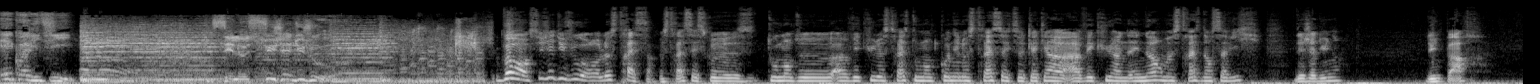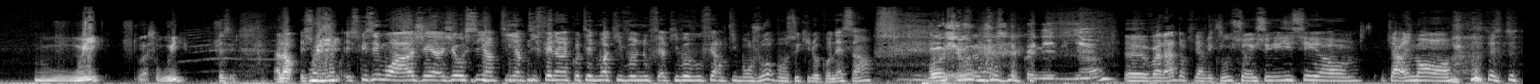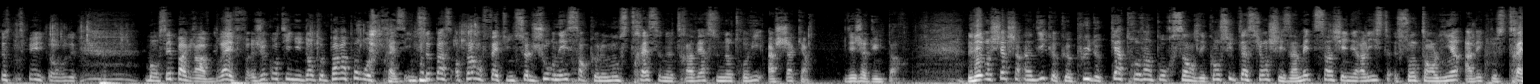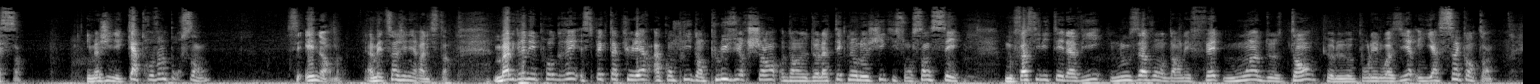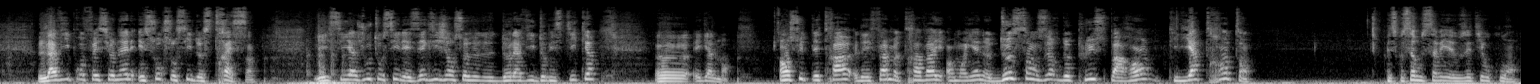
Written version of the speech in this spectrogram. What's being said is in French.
Equality. C'est le sujet du jour. Bon, sujet du jour, le stress. Le stress, est-ce que tout le monde euh, a vécu le stress Tout le monde connaît le stress Est-ce que quelqu'un a vécu un énorme stress dans sa vie? Déjà d'une? D'une part? Oui, de toute façon, oui. Alors, excusez- excusez-moi, j'ai j'ai aussi un petit un petit félin à côté de moi qui veut nous faire qui veut vous faire un petit bonjour pour ceux qui le connaissent. Hein. Bonjour, moi je te connais bien. Euh, voilà, donc il est avec nous. Il s'est, euh, carrément. bon, c'est pas grave. Bref, je continue. Donc, par rapport au stress, il ne se passe pas en fait une seule journée sans que le mot stress ne traverse notre vie à chacun. Déjà d'une part. Les recherches indiquent que plus de 80% des consultations chez un médecin généraliste sont en lien avec le stress. Imaginez, 80%. C'est énorme. Un médecin généraliste. Malgré les progrès spectaculaires accomplis dans plusieurs champs de la technologie qui sont censés nous faciliter la vie, nous avons dans les faits moins de temps que pour les loisirs il y a 50 ans. La vie professionnelle est source aussi de stress. Il s'y ajoute aussi les exigences de, la vie domestique euh, également. Ensuite, les femmes travaillent en moyenne 200 heures de plus par an qu'il y a 30 ans. Est-ce que ça, vous savez, vous étiez au courant?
